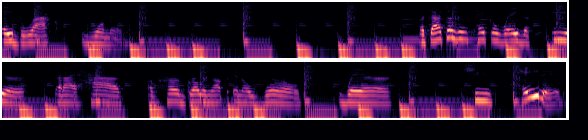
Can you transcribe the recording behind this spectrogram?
A black woman. But that doesn't take away the fear that I have of her growing up in a world where she's hated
